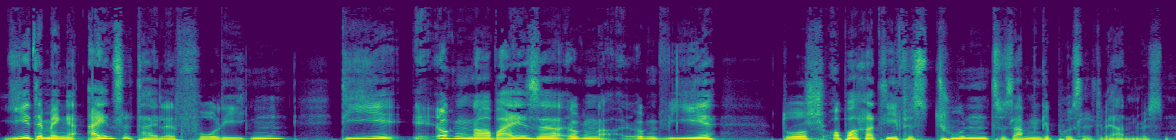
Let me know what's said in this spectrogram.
jede Menge Einzelteile vorliegen, die in irgendeiner Weise irgendwie durch operatives Tun zusammengepuzzelt werden müssen.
